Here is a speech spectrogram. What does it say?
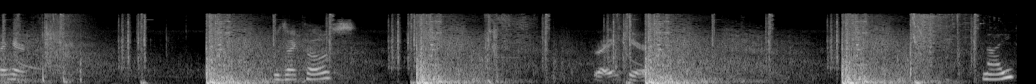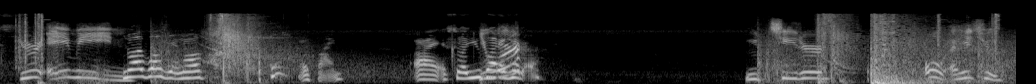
Right here. Was that close? Right here. Nice. You're aiming. No, I wasn't. No, I was... I'm fine. Alright, so you, You gotta were? get... You cheater. Oh, I hit you.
